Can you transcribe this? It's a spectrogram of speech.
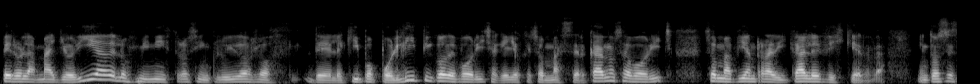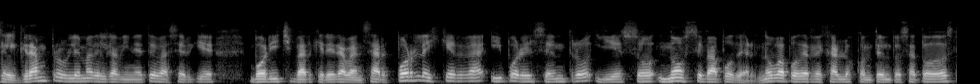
pero la mayoría de los ministros, incluidos los del equipo político de Boric, aquellos que son más cercanos Boric son más bien radicales de izquierda. Entonces el gran problema del gabinete va a ser que Boric va a querer avanzar por la izquierda y por el centro y eso no se va a poder, no va a poder dejarlos contentos a todos,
